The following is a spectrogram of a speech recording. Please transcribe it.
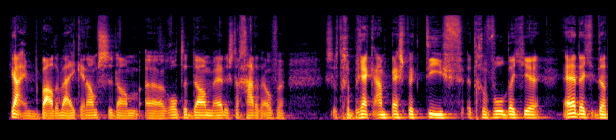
ja, in bepaalde wijken in Amsterdam, eh, Rotterdam. Hè, dus dan gaat het over het gebrek aan perspectief, het gevoel dat, je, hè, dat, je, dat,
